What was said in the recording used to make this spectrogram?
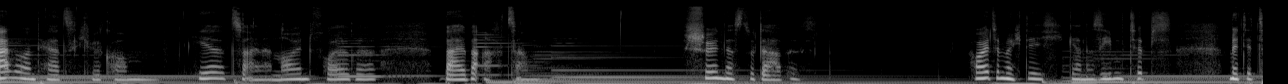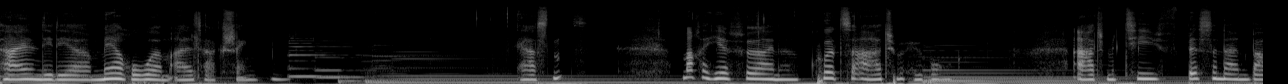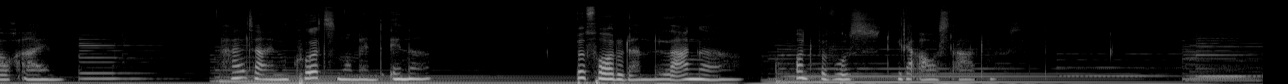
Hallo und herzlich willkommen hier zu einer neuen Folge bei Beachtsam. Schön, dass du da bist. Heute möchte ich gerne sieben Tipps mit dir teilen, die dir mehr Ruhe im Alltag schenken. Erstens, mache hierfür eine kurze Atemübung. Atme tief bis in deinen Bauch ein. Halte einen kurzen Moment inne bevor du dann lange und bewusst wieder ausatmest.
